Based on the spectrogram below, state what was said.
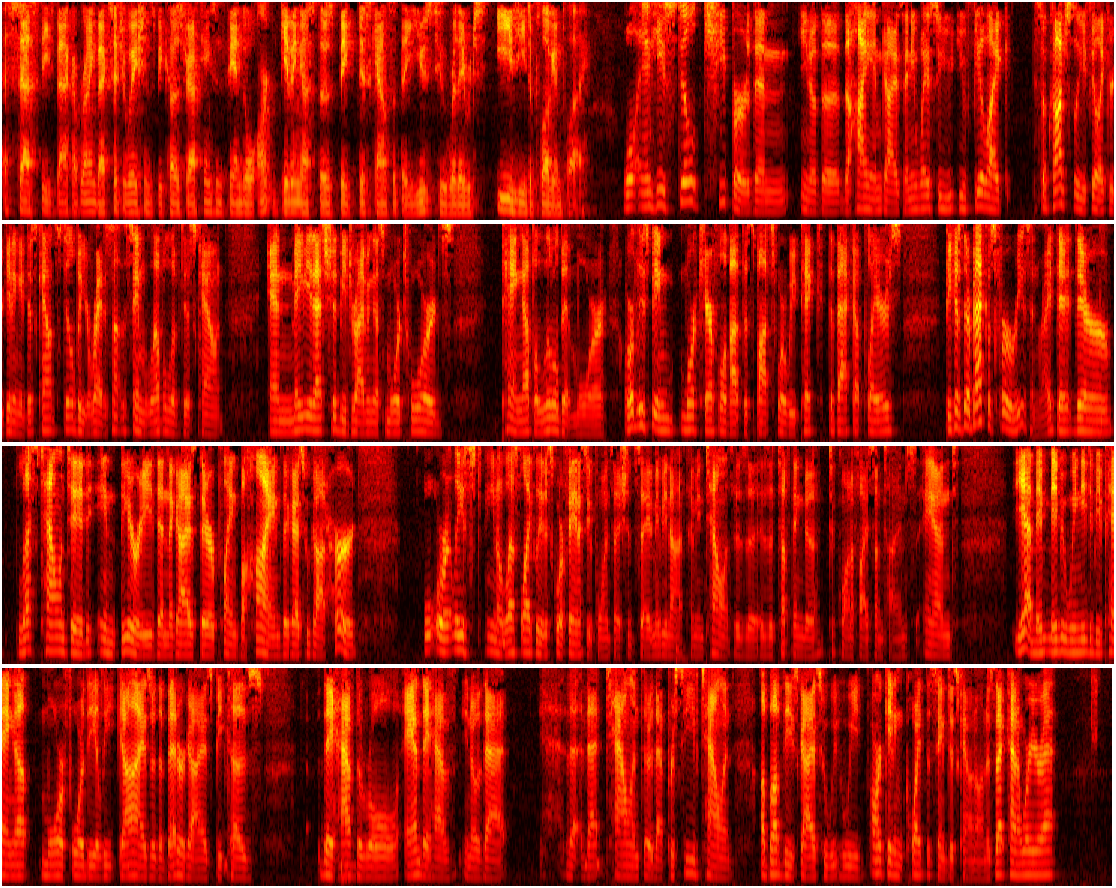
assess these backup running back situations because DraftKings and FanDuel aren't giving us those big discounts that they used to where they were just easy to plug and play. Well, and he's still cheaper than, you know, the the high end guys anyway, so you, you feel like subconsciously you feel like you're getting a discount still, but you're right, it's not the same level of discount. And maybe that should be driving us more towards paying up a little bit more, or at least being more careful about the spots where we pick the backup players because they're backups for a reason, right? They're, they're less talented in theory than the guys they're playing behind, the guys who got hurt, or at least you know less likely to score fantasy points. I should say, maybe not. I mean, talent is a is a tough thing to to quantify sometimes, and yeah, maybe, maybe we need to be paying up more for the elite guys or the better guys because they have the role and they have you know that that that talent or that perceived talent above these guys who we, who we aren't getting quite the same discount on. Is that kind of where you're at?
